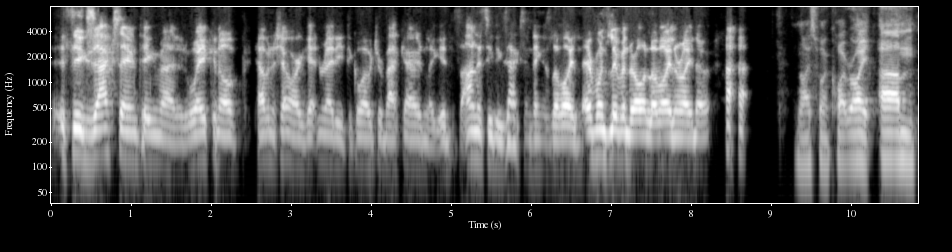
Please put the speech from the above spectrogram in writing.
It's the exact same thing, man. Waking up, having a shower, getting ready to go out your backyard, like it's honestly the exact same thing as Love Island. Everyone's living their own Love Island right now. nice one, quite right. Um,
